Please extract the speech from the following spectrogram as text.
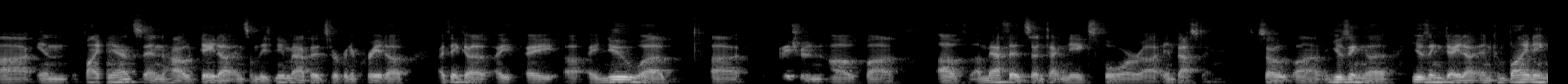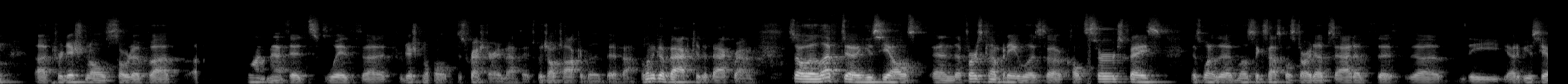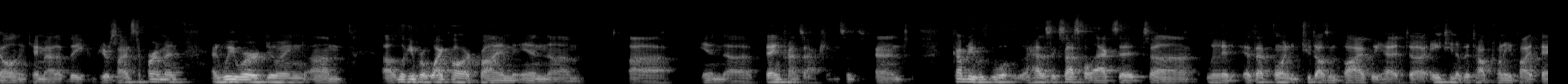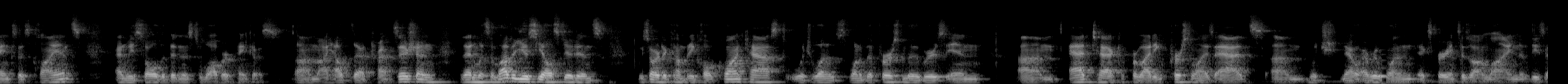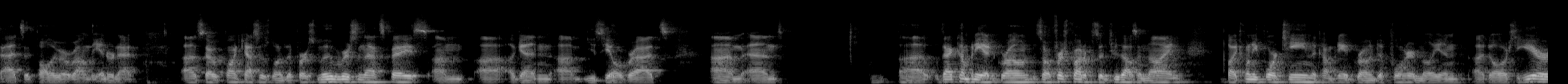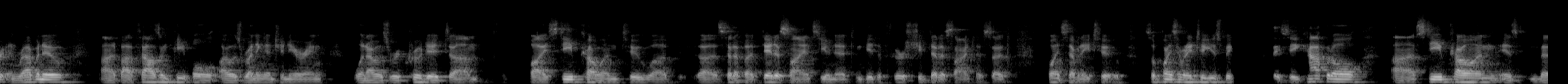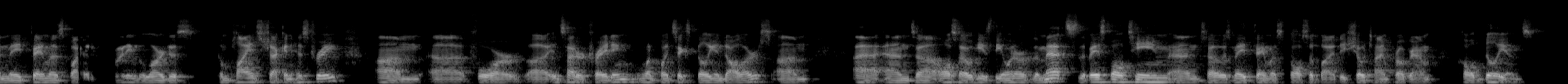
uh, in finance and how data and some of these new methods are going to create a, I think, a, a, a, a new uh, uh, of, uh, of uh, methods and techniques for uh, investing. So using, using data and combining traditional sort of methods with uh, traditional discretionary methods, which I'll talk a little bit about. But let me go back to the background. So I left uh, UCL, and the first company was uh, called SearchSpace. It's one of the most successful startups out of the, the, the out of UCL and came out of the computer science department. And we were doing um, uh, looking for white collar crime in um, uh, in uh, bank transactions. And the company had a successful exit. Uh, at that point in 2005, we had uh, 18 of the top 25 banks as clients, and we sold the business to Warburg Pincus. Um, I helped that transition. Then with some other UCL students, we started a company called Quantcast, which was one of the first movers in um, ad tech, providing personalized ads, um, which now everyone experiences online of these ads that follow you around the internet. Uh, so Quantcast was one of the first movers in that space. Um, uh, again, UCL um, grads, um, and uh, that company had grown. So our first product was in 2009. By 2014, the company had grown to 400 million uh, dollars a year in revenue. Uh, about a thousand people. I was running engineering when I was recruited um, by Steve Cohen to uh, uh, set up a data science unit and be the first chief data scientist at Point 72. So Point 72 used to be SAC Capital. Uh, Steve Cohen has been made famous by writing the largest compliance check in history um, uh, for uh, insider trading, $1.6 billion. Um, uh, and uh, also he's the owner of the Mets, the baseball team, and was made famous also by the Showtime program called Billions.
